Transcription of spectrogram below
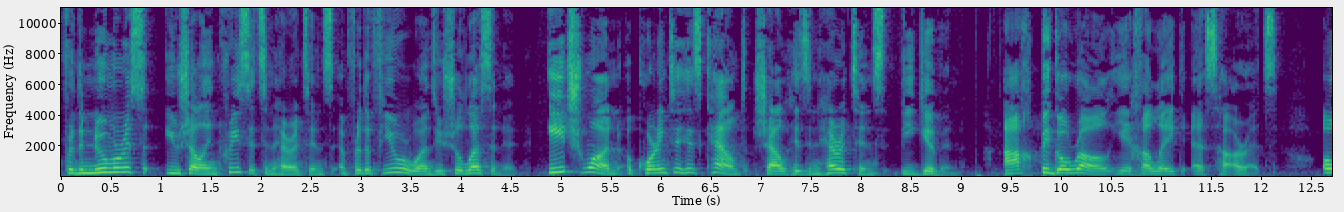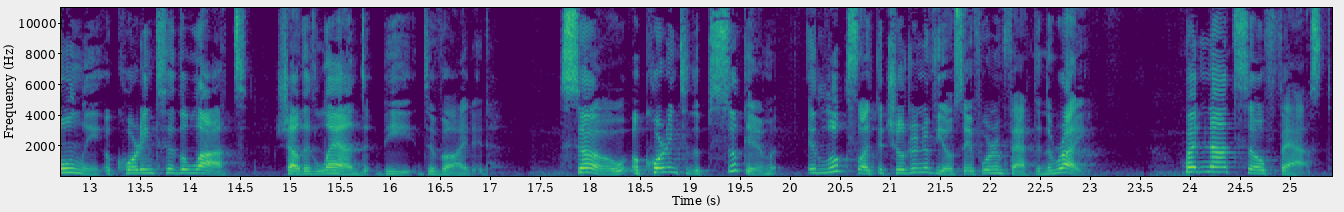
For the numerous you shall increase its inheritance, and for the fewer ones you shall lessen it. Each one, according to his count, shall his inheritance be given. Ach begoral yechalek es haaretz. Only according to the lot shall the land be divided. So, according to the psukim, it looks like the children of Yosef were in fact in the right. But not so fast.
